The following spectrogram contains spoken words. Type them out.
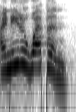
I need a weapon.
